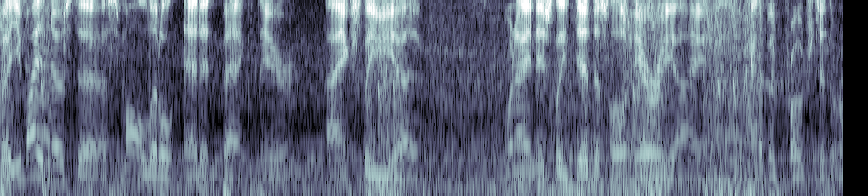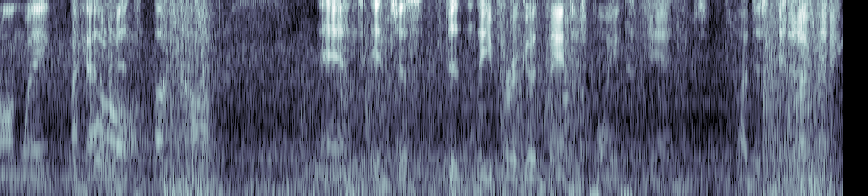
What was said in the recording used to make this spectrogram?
But you might have noticed a, a small little edit back there. I actually, uh, when I initially did this little area, I uh, kind of approached it the wrong way. I kind of went up top, and it just didn't leave for a good vantage point, and I just ended up getting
